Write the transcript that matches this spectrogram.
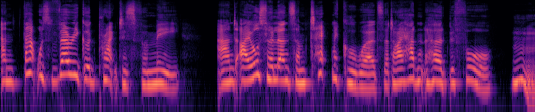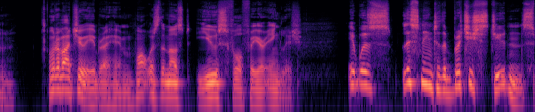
and that was very good practice for me. And I also learned some technical words that I hadn't heard before. Hmm. What about you, Ibrahim? What was the most useful for your English? It was listening to the British students,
